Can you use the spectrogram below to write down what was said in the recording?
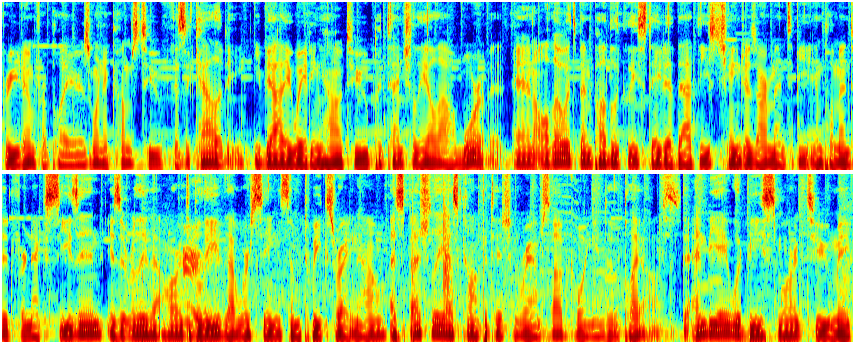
freedom for players when it comes to physicality, evaluating how to potentially allow more more of it. And although it's been publicly stated that these changes are meant to be implemented for next season, is it really that hard to believe that we're seeing some tweaks right now, especially as competition ramps up going into the playoffs? The NBA would be smart to make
